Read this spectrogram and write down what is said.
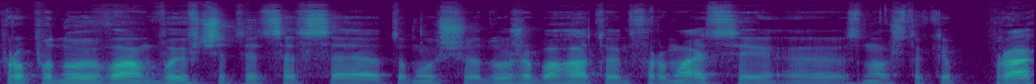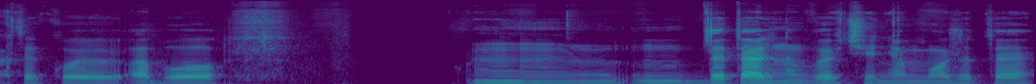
пропоную вам вивчити це все, тому що дуже багато інформації, е, знову ж таки, практикою або детальним вивченням можете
